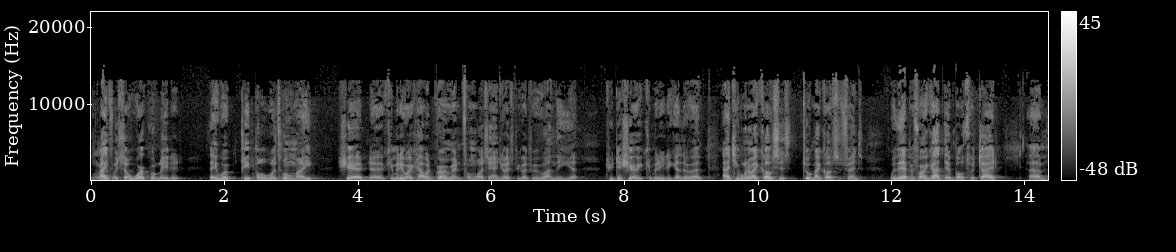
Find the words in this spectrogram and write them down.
life was so work related. They were people with whom I shared uh, committee work. Howard Berman from Los Angeles, because we were on the uh, Judiciary Committee together. Uh, actually, one of my closest, two of my closest friends were there before I got there, both retired. Um,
